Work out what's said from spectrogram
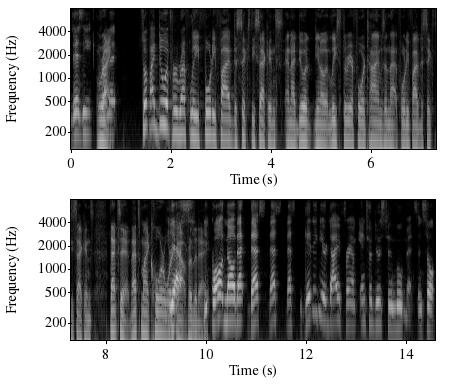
dizzy from Right. it. So if I do it for roughly 45 to 60 seconds and I do it, you know, at least 3 or 4 times in that 45 to 60 seconds, that's it. That's my core workout Yes. for the day. Well, no, that that's that's that's getting your diaphragm introduced to the movements. And so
